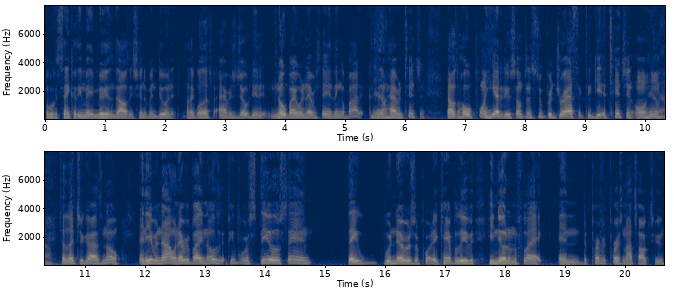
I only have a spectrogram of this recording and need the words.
we was saying because he made millions of dollars, he shouldn't have been doing it. I was like, well, if average Joe did it, nobody would never say anything about it because Yeah. he don't have intention. That was the whole point. He had to do something super drastic to get attention on him Yeah. to let you guys know. And even now, when everybody knows it, people were still saying they would never support. They can't believe it. He kneeled on the flag. And the perfect person I talked to,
